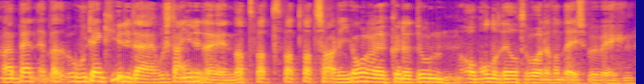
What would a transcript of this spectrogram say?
Maar ben, hoe denken jullie daar? Hoe staan jullie daarin? Wat, wat, wat, wat zouden jongeren kunnen doen om onderdeel te worden van deze beweging?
